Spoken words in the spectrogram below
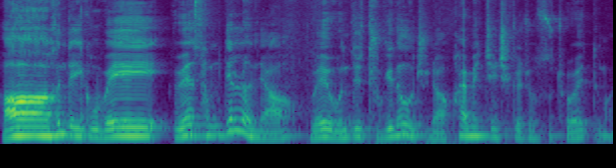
아 근데 이거 왜 왜 3딜러냐? 왜 원딜 두 개 넣어주냐? 칼매칭 시켜줘서 좋아했더만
